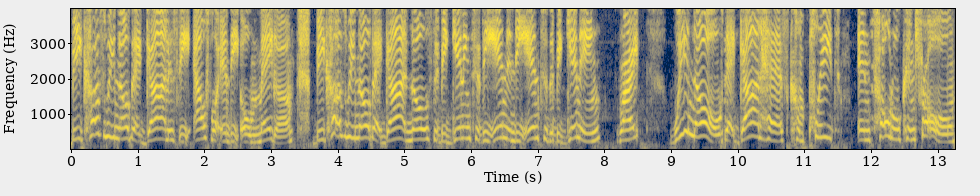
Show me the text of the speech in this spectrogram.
because we know that God is the Alpha and the Omega, because we know that God knows the beginning to the end and the end to the beginning, right? We know that God has complete and total control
